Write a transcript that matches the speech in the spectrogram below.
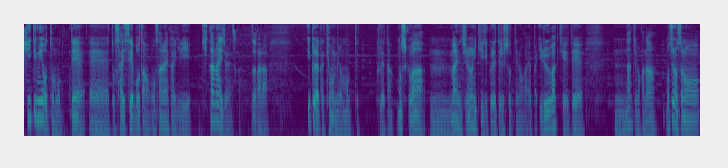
聞いてみようと思って、えーと、再生ボタンを押さない限り聞かないじゃないですか。だからいくらか興味を持ってくれた。もしくはうん毎日のように聞いてくれてる人っていうのがやっぱいるわけで何ていうのかな。もちろんその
